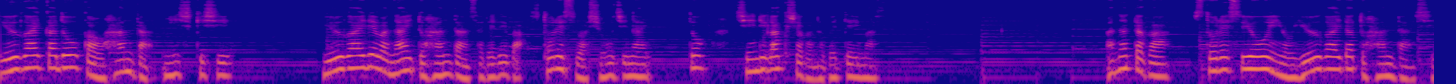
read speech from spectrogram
有害かどうかを判断認識し有害ではないと判断されればストレスは生じないと心理学者が述べています。あなたがストレス要因を有害だと判断し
